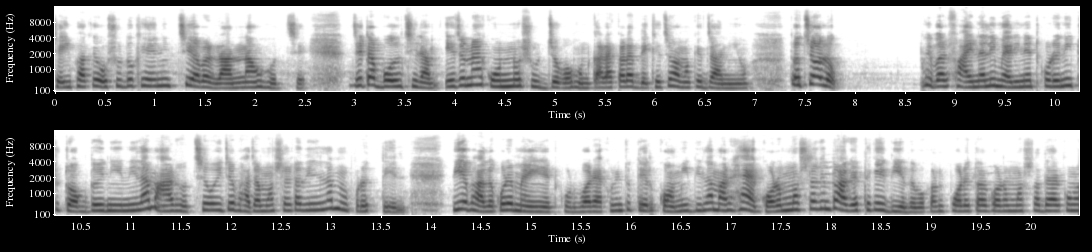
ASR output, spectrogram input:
সেই ফাঁকে ওষুধও খেয়ে নিচ্ছি, আবার রান্নাও হচ্ছে। যেটা বলছিলাম, এজন্য এক অন্য সূর্যগ্রহণ কারা কারা দেখেছ আমাকে জানিও। তো চলো এবার ফাইনালি ম্যারিনেট করে নিই একটু টক দই নিয়ে নিলাম। আর হচ্ছে ওই যে ভাজা মশলাটা দিয়ে নিলাম, উপরে তেল দিয়ে ভালো করে ম্যারিনেট করব। আর এখন একটু তেল কমই দিলাম। আর হ্যাঁ গরম মশলা কিন্তু আগের থেকেই দিয়ে দেবো, কারণ পরে তো আর গরম মশলা দেওয়ার কোনো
